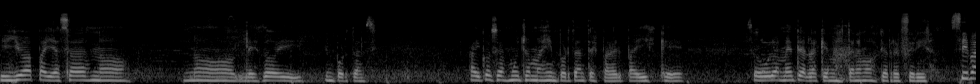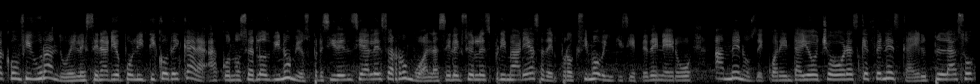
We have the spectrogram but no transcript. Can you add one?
y yo a payasadas no, no les doy importancia. Hay cosas mucho más importantes para el país que seguramente a la que nos tenemos que referir. Se va configurando el escenario político de cara a conocer los binomios presidenciales rumbo a las elecciones primarias del próximo 27 de enero, a menos de 48 horas que fenezca el plazo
